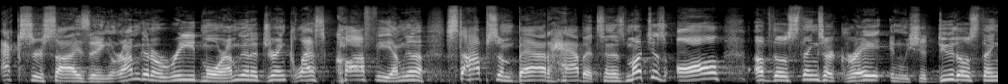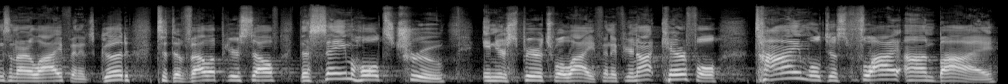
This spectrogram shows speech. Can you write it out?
exercising, or I'm gonna read more, I'm gonna drink less coffee, I'm gonna stop some bad habits. And as much as all of those things are great and we should do those things in our life and it's good to develop yourself, the same holds true in your spiritual life. And if you're not careful, time will just fly on by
